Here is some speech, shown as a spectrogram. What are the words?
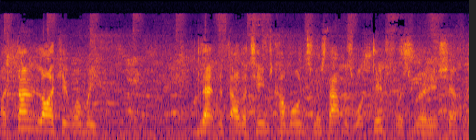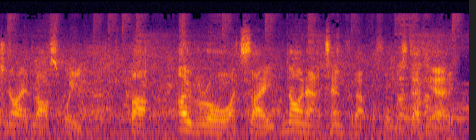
I don't like it when we let the other teams come on to us. That was what did for us really at Sheffield United last week. But overall, I'd say 9 out of 10 for that performance, definitely. Yeah.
